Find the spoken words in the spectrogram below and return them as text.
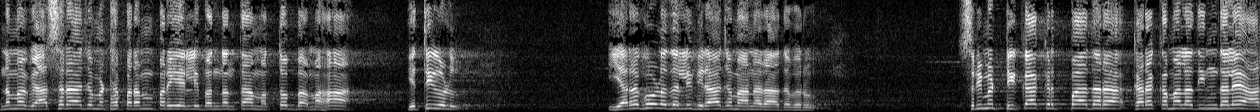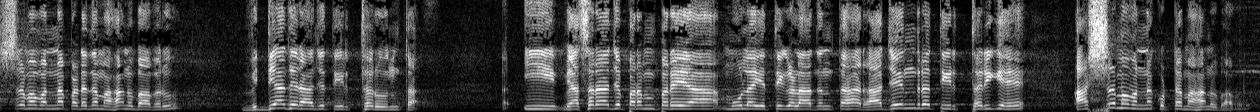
ನಮ್ಮ ವ್ಯಾಸರಾಜ ಮಠ ಪರಂಪರೆಯಲ್ಲಿ ಬಂದಂಥ ಮತ್ತೊಬ್ಬ ಮಹಾ ಯತಿಗಳು ಯರಗೋಳದಲ್ಲಿ ವಿರಾಜಮಾನರಾದವರು. ಶ್ರೀಮಠ್ ಟೀಕಾಕೃತ್ಪಾದರ ಕರಕಮಲದಿಂದಲೇ ಆಶ್ರಮವನ್ನು ಪಡೆದ ಮಹಾನುಭಾವರು ವಿದ್ಯಾಧಿರಾಜ ತೀರ್ಥರು ಅಂತ. ಈ ವ್ಯಾಸರಾಜ ಪರಂಪರೆಯ ಮೂಲ ಯತಿಗಳಾದಂತಹ ರಾಜೇಂದ್ರ ತೀರ್ಥರಿಗೆ ಆಶ್ರಮವನ್ನು ಕೊಟ್ಟ ಮಹಾನುಭಾವರು.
